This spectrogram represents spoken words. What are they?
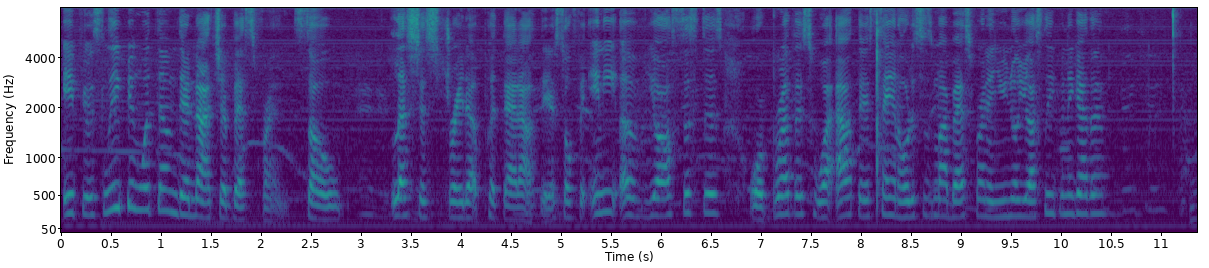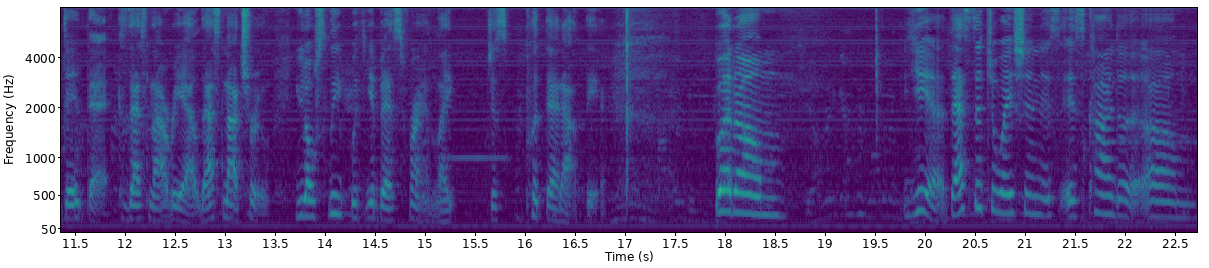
If you're sleeping with them, they're not your best friend. So let's just straight up put that out there. So for any of y'all sisters or brothers who are out there saying, "Oh, this is my best friend," and you know y'all sleeping together, did that because that's not real. That's not true. You don't sleep with your best friend. Like just put that out there. But um, yeah, that situation is is kind of um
